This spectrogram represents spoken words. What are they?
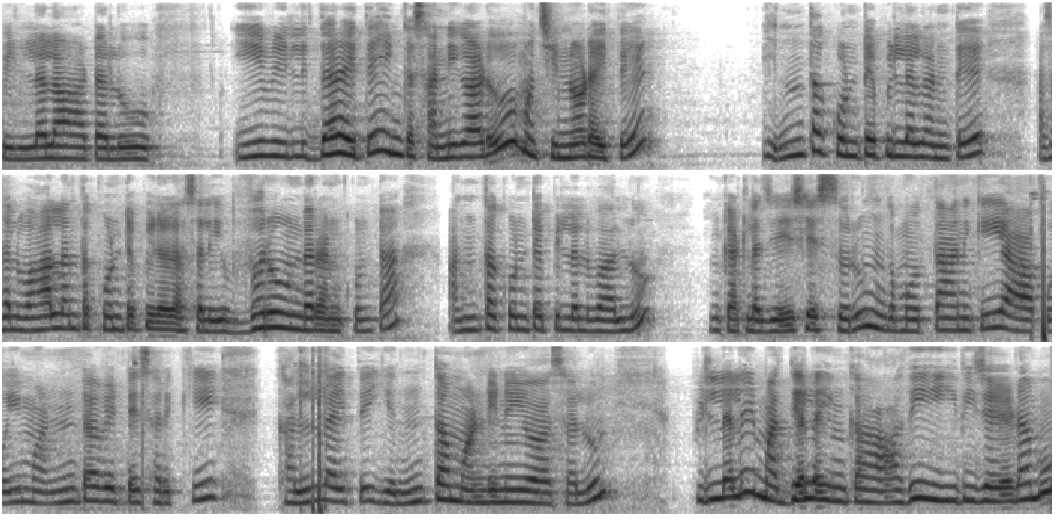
పిల్లల ఆటలు ఈ వీళ్ళిద్దరైతే ఇంకా సన్నిగాడు మా చిన్నోడైతే ఎంత కొంటె పిల్లలు అంటే అసలు వాళ్ళంత కొంటె పిల్లలు అసలు ఎవ్వరూ ఉండరు అనుకుంటా అంత కొంటె పిల్లలు వాళ్ళు. ఇంకా అట్లా చేసేస్తారు. ఇంకా మొత్తానికి ఆ పొయ్యి మంట పెట్టేసరికి కళ్ళు అయితే ఎంత మండినాయో అసలు. పిల్లలే మధ్యలో ఇంకా అది ఇది చేయడము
